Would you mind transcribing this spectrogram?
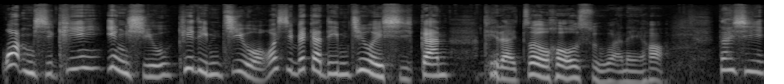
我毋是去应酬去啉酒哦，我是要甲啉酒诶时间起来做好事安尼吼。但是，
